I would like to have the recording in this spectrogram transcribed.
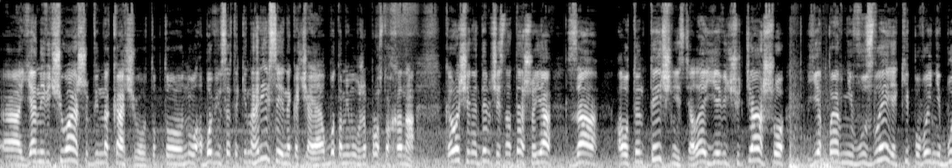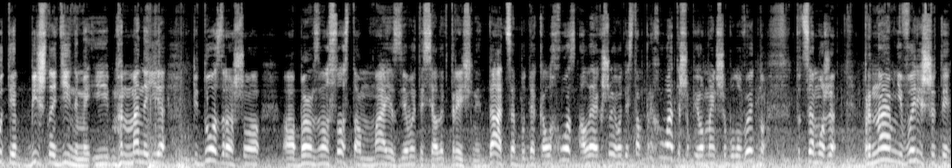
е, я не відчуваю, щоб він накачував. Тобто, ну або він все-таки нагрівся і не качає, або там йому вже просто хана. Коротше, не дивлячись на те, що я за аутентичність, але є відчуття, що є певні вузли, які повинні бути більш надійними. І в мене є підозра, що бензонасос там має з'явитися електричний. Да, це буде колхоз, але якщо його десь там приховати, щоб його менше було видно, то це може принаймні вирішити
